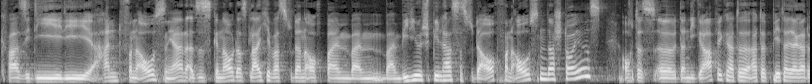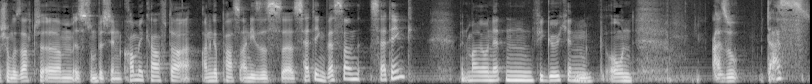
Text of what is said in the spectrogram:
quasi die, die Hand von außen, ja. Also es ist genau das gleiche, was du dann auch beim, beim, beim Videospiel hast, dass du da auch von außen da steuerst. Auch das, äh, dann die Grafik hatte, hatte Peter ja gerade schon gesagt, ähm, ist so ein bisschen comichafter angepasst an dieses äh, Setting, Western-Setting mit Marionettenfigürchen und also das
